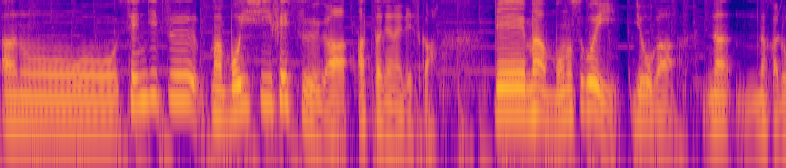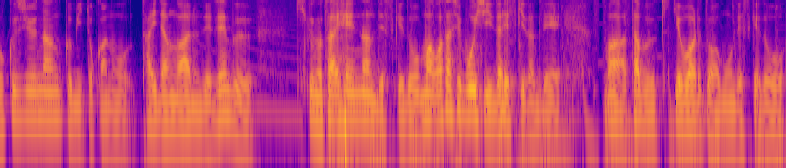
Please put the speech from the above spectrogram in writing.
あのー、先日、まあ、ボイシーフェスがあったじゃないですか。でまあものすごい量がななんか60何組とかの対談があるんで全部聞くの大変なんですけどまあ私ボイシー大好きなんでまあ多分聞き終わるとは思うんですけど、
